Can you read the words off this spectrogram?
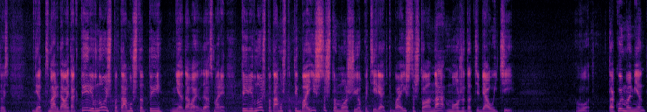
То есть, нет, смотри, давай так, ты ревнуешь, потому что ты... Нет, давай, да, смотри. Ты ревнуешь, потому что ты боишься, что можешь ее потерять. Ты боишься, что она может от тебя уйти. Вот. Такой момент.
